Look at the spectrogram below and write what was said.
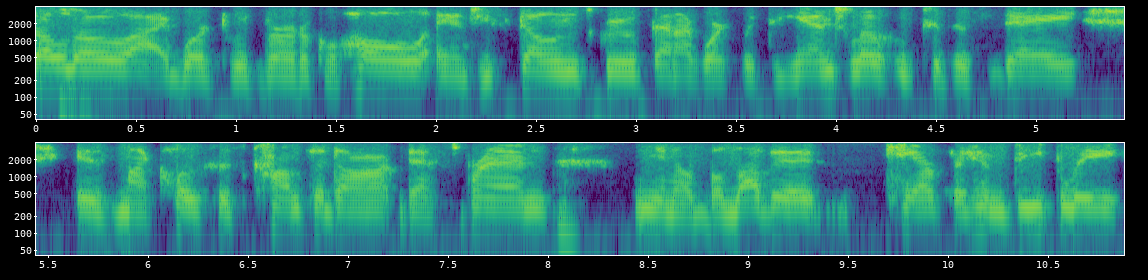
Solo, I worked with Vertical Hold, Angie Stone's group. Then I worked with D'Angelo, who to this day is my closest confidant, best friend, you know, beloved, care for him deeply.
